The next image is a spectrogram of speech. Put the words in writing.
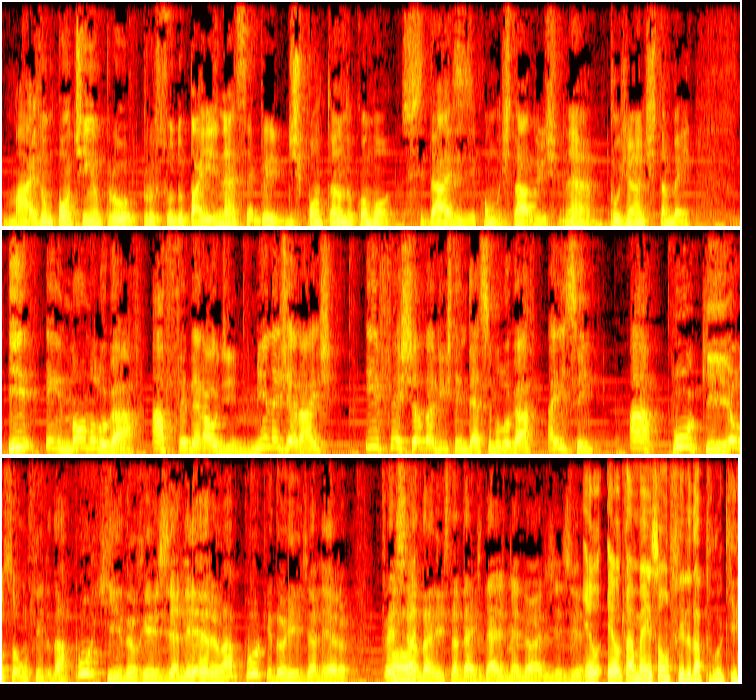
mais um pontinho pro, pro sul do país, né? Sempre despontando como cidades e como estados né, pujantes também. E em nono lugar, a Federal de Minas Gerais. E fechando a lista em décimo lugar, aí sim, a PUC. Eu sou um filho da PUC do Rio de Janeiro, a PUC do Rio de Janeiro. Fechando a lista das 10 melhores, GG. Eu, eu também sou um filho da PUC.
